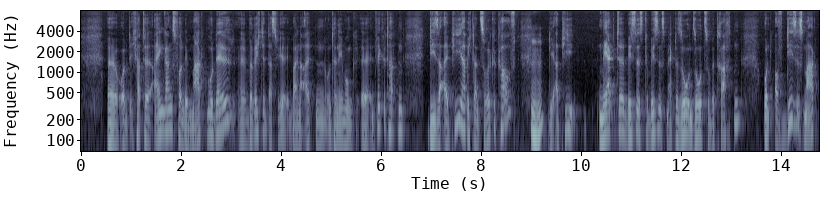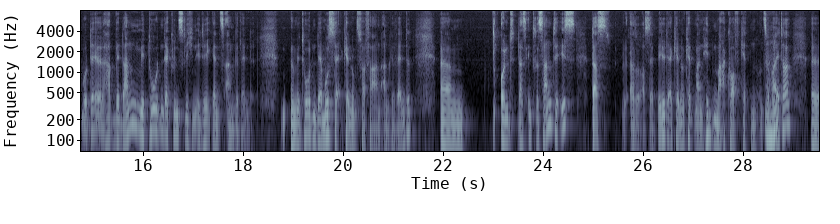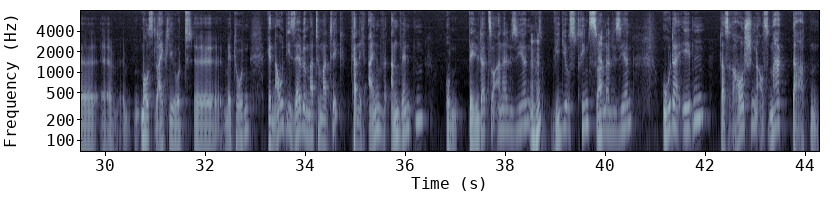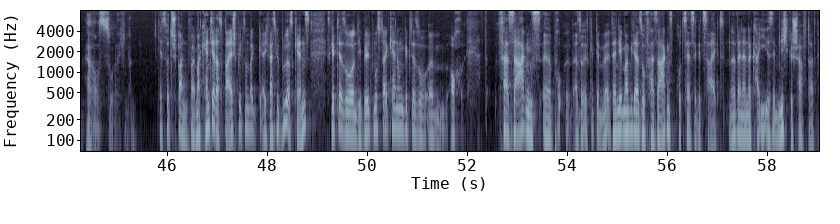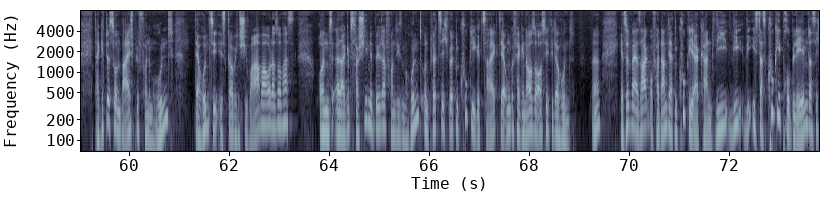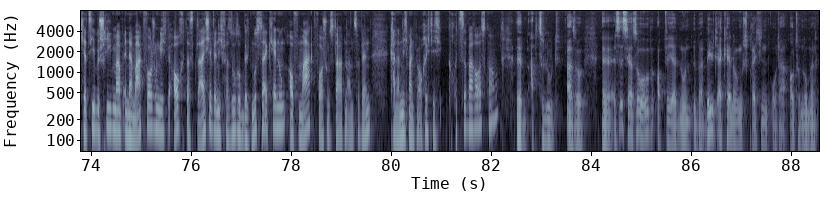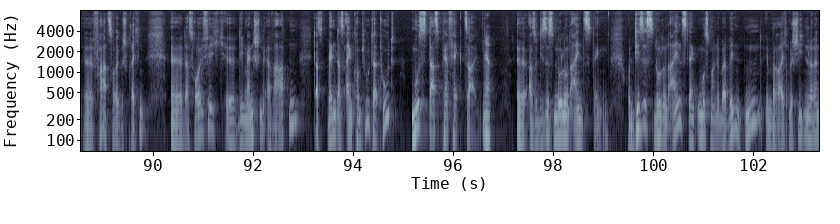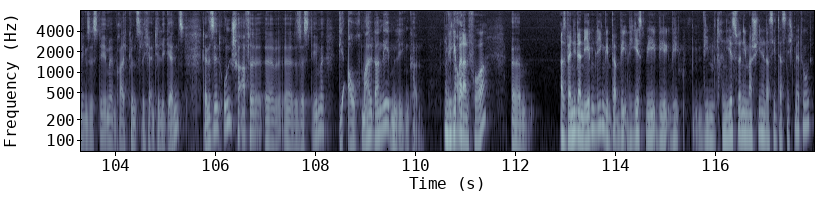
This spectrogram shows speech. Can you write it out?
Äh, und ich hatte eingangs von dem Marktmodell äh, berichtet, das wir in meiner alten Unternehmung äh, entwickelt hatten. Diese IP habe ich dann zurückgekauft. Mhm. Die IP Märkte, Business-to-Business-Märkte so und so zu betrachten. Und auf dieses Marktmodell haben wir dann Methoden der künstlichen Intelligenz angewendet, Methoden der Mustererkennungsverfahren angewendet. Ähm, und das Interessante ist, dass also aus der Bilderkennung kennt man Hidden Markov-Ketten und so mhm. weiter, äh, äh, Most Likelihood-Methoden. Äh, genau dieselbe Mathematik kann ich anwenden, um Bilder zu analysieren, mhm. also Videostreams zu ja. analysieren oder eben das Rauschen aus Marktdaten herauszurechnen. Jetzt wird es spannend, weil man kennt ja das Beispiel, ich weiß nicht, ob du das kennst. Es gibt ja so, die Bildmustererkennung gibt ja so ähm, auch Versagens, äh, also es gibt ja, werden ja immer wieder so Versagensprozesse gezeigt, ne, wenn eine KI es eben nicht geschafft hat. Da gibt es so ein Beispiel von einem Hund. Der Hund ist, glaube ich, ein Chihuahua oder sowas. Und äh, da gibt es verschiedene Bilder von diesem Hund und plötzlich wird ein Cookie gezeigt, der ungefähr genauso aussieht wie der Hund. Ne? Jetzt wird man ja sagen, oh verdammt, der hat einen Cookie erkannt. Wie, wie, wie ist das Cookie-Problem, das ich jetzt hier beschrieben habe, in der Marktforschung nicht auch das gleiche, wenn ich versuche, Bildmustererkennung auf Marktforschungsdaten anzuwenden? Kann da nicht manchmal auch richtig Grütze bei rauskommen? Äh, absolut. Also äh, es ist ja so, ob wir nun über Bilderkennung sprechen oder autonome äh, Fahrzeuge sprechen, äh, dass häufig äh, die Menschen erwarten, dass wenn das ein Computer tut, muss das perfekt sein. Ja. Äh, also dieses Null- und Eins-Denken. Und dieses Null- und Eins-Denken muss man überwinden im Bereich Machine Learning-Systeme, im Bereich künstlicher Intelligenz. Denn es sind unscharfe äh, äh Systeme, die auch mal daneben liegen können. Und wie geht man dann vor? Ähm, also wenn die daneben liegen, wie, wie, wie, gehst, wie, wie, wie, wie trainierst du denn die Maschine, dass sie das nicht mehr tut?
